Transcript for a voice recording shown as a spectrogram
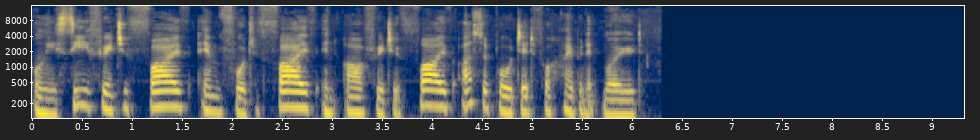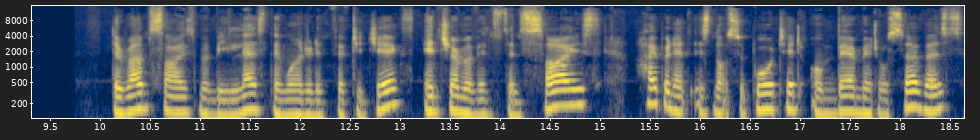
Only C3 to 5, M4 to 5 and R3 to 5 are supported for Hibernate mode. The RAM size must be less than 150 gigs. In terms of instance size, Hibernate is not supported on bare metal servers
